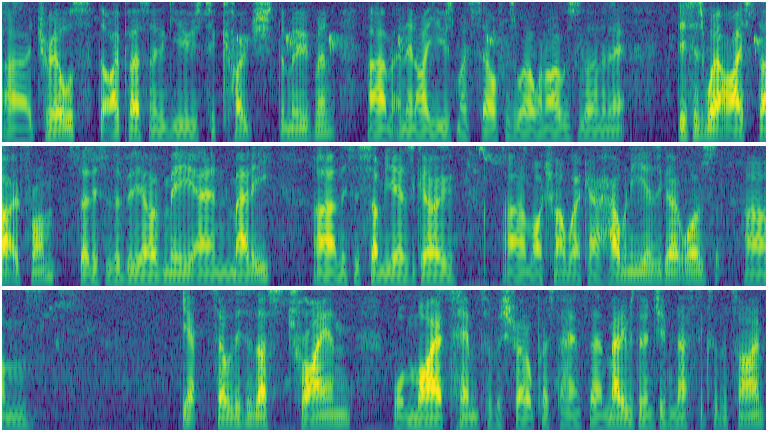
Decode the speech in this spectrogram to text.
uh, drills that I personally use to coach the movement um, and then I used myself as well when I was learning it. This is where I started from. So this is a video of me and Maddie. Um, this is some years ago. Um, I'll try and work out how many years ago it was. Um, yeah, so this is us trying, or my attempt of a straddle press to handstand. Maddie was doing gymnastics at the time,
